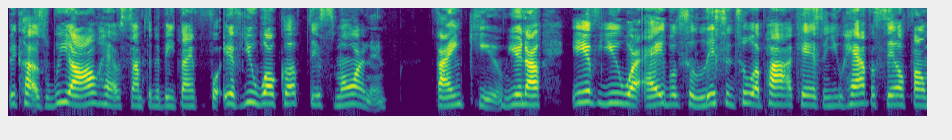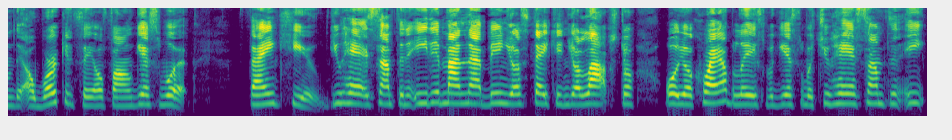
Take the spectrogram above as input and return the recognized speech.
because we all have something to be thankful for. If you woke up this morning, thank you. You know, if you were able to listen to a podcast and you have a cell phone, a working cell phone, guess what? Thank you. You had something to eat. It might not be your steak and your lobster or your crab legs, but guess what? You had something to eat.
